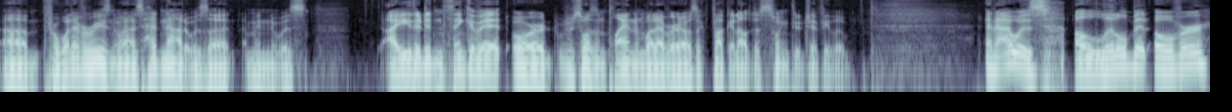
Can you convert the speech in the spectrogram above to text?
Um, for whatever reason, when I was heading out, it was uh, I mean, it was I either didn't think of it or just wasn't planning whatever. I was like, fuck it, I'll just swing through Jiffy Lube. And I was a little bit over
